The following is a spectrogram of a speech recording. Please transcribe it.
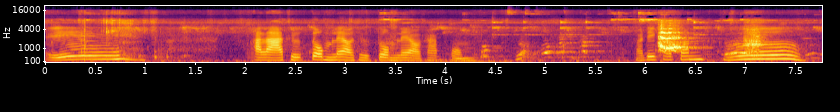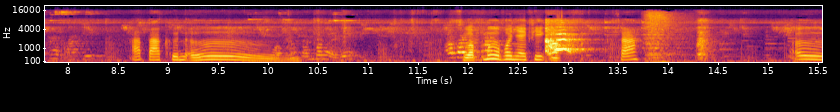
เอ๊อาลาถือต้มแล้วถือต้มแล้วครับ ผมสวัสดีครับต้นเอออาปลาขึ้นเออสวบมือพ่อใหญ่พริกอีกซะ เออ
